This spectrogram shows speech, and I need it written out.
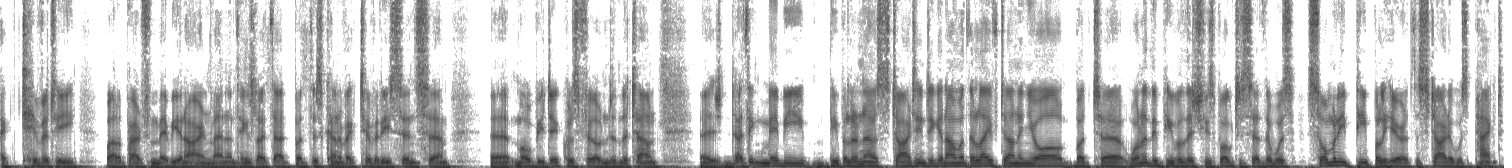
activity, well, apart from maybe an Ironman and things like that, but this kind of activity since. Um, uh, Moby Dick was filmed in the town. Uh, I think maybe people are now starting to get on with their life down in Youghal, but uh, one of the people that she spoke to said there was so many people here at the start, it was packed.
